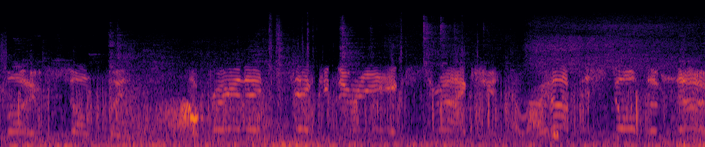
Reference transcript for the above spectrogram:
five something. Afraid of secondary extraction. We have to stop them now.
